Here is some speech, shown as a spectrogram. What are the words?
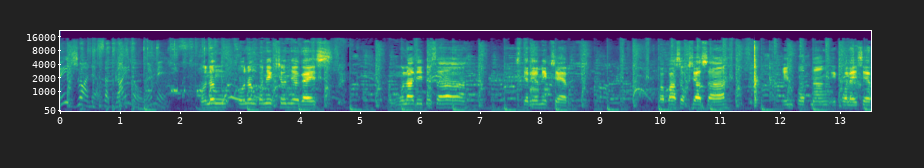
DJ Jonah sa Dino Remix. unang unang connection niya guys magmula dito sa stereo mixer papasok siya sa input ng equalizer.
